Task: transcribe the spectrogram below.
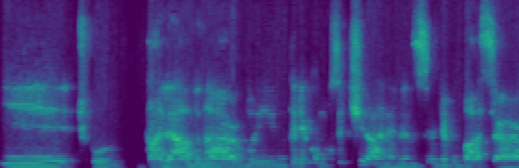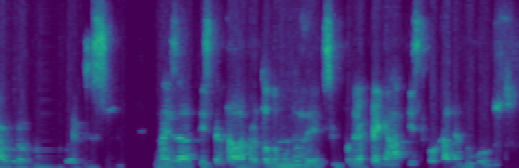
e, tipo, talhado na árvore e não teria como você tirar, né? Menos se você derrubasse a árvore, alguma coisa assim. Mas a pista está lá para todo mundo ver. Você poderia pegar a pista e colocar dentro do bolso.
